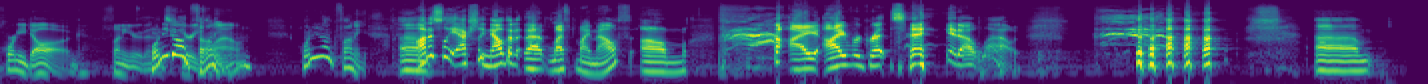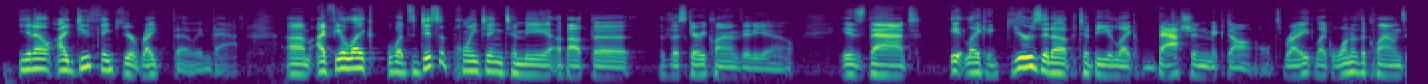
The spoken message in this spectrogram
horny dog funnier than Horny dog funny. clown. Horny dog funny. Um, Honestly, actually, now that that left my mouth, um, I I regret saying it out loud. Um, you know, I do think you're right though in that. Um, I feel like what's disappointing to me about the the scary clown video is that it like gears it up to be like Bashin McDonald's, right? Like one of the clowns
